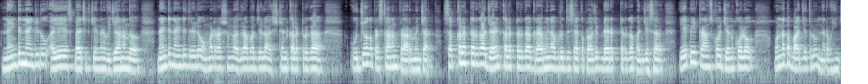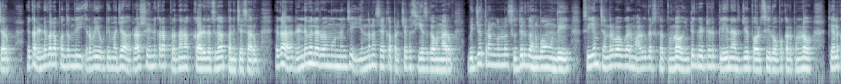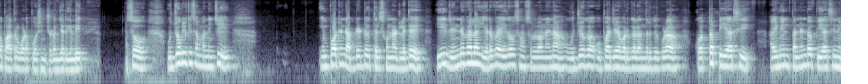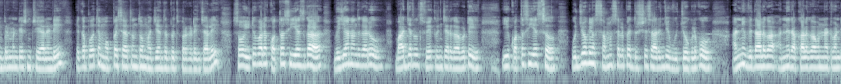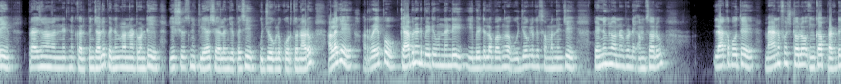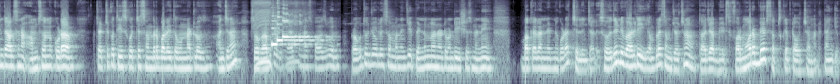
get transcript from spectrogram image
నైన్టీన్ నైన్టీ టూ ఐఏఎస్ బ్యాచ్కి చెందిన విజయానంద్ నైన్టీన్ నైన్టీ త్రీలో ఉమ్మడి రాష్ట్రంలో ఆదిలాబాద్ జిల్లా అసిస్టెంట్ కలెక్టర్గా ఉద్యోగ ప్రస్థానం ప్రారంభించారు. సబ్ కలెక్టర్గా జాయింట్ కలెక్టర్గా గ్రామీణాభివృద్ధి శాఖ ప్రాజెక్ట్ డైరెక్టర్గా పనిచేశారు. ఏపీ ట్రాన్స్కో జెన్కోలో ఉన్నత బాధ్యతలు నిర్వహించారు. ఇక రెండు వేల పంతొమ్మిది ఇరవై ఒకటి మధ్య రాష్ట్ర ఎన్నికల ప్రధాన కార్యదర్శిగా పనిచేశారు. ఇక రెండు వేల ఇరవై మూడు నుంచి ఇంధన శాఖ ప్రత్యేక సీఎస్గా ఉన్నారు. విద్యుత్ రంగంలో సుదీర్ఘ అనుభవం ఉంది. సీఎం చంద్రబాబు గారి మార్గదర్శకత్వంలో ఇంటిగ్రేటెడ్ క్లీన్ ఎనర్జీ పాలసీ రూపకల్పనలో కీలక పాత్ర కూడా పోషించడం జరిగింది. సో ఉద్యోగులకి సంబంధించి ఇంపార్టెంట్ అప్డేట్ తెలుసుకున్నట్లయితే ఈ రెండు వేల ఇరవై ఐదవ సంవత్సరంలోనైనా ఉద్యోగ ఉపాధ్యాయ వర్గాలందరికీ కూడా కొత్త పిఆర్సీ ఐ మీన్ పన్నెండో పిఆర్సీని ఇంప్లిమెంటేషన్ చేయాలండి. ఇకపోతే ముప్పై శాతంతో మధ్యంతర వృత్తి ప్రకటించాలి. సో ఇటీవల కొత్త సీఎస్గా విజయానంద్ గారు బాధ్యతలు స్వీకరించారు కాబట్టి ఈ కొత్త సీఎస్ ఉద్యోగుల సమస్యలపై దృష్టి సారించి ఉద్యోగులకు అన్ని విధాలుగా అన్ని రకాలుగా ఉన్నటువంటి ప్రయోజనాలన్నింటినీ కల్పించాలి. పెండింగ్లో ఉన్నటువంటి ఇష్యూస్ని క్లియర్ చేయాలని చెప్పేసి ఉద్యోగులు కోరుతున్నారు. అలాగే రేపు క్యాబినెట్ భేటీ ఉందండి. ఈ భేటీలో భాగంగా ఉద్యోగులకు సంబంధించి పెండింగ్లో ఉన్నటువంటి అంశాలు లేకపోతే మేనిఫెస్టోలో ఇంకా ప్రకటించాల్సిన అంశాలను కూడా చర్చకు తీసుకొచ్చే సందర్భాలు అయితే ఉన్నట్లు అంచనా. సో కాబట్టి యాజ్ సూన్ యాజ్ పాసిబుల్ ప్రభుత్వ ఉద్యోగులకు సంబంధించి పెండింగ్లో ఉన్నటువంటి ఇష్యూస్ని బకాయిలన్నింటినీ కూడా చెల్లించాలి. సో ఇదండి వాళ్ళ ఎంప్లాయీస్ సంబంధించి వచ్చిన తాజా updates. For more updates subscribe అవ్వచ్చు అన్నట్టు థ్యాంక్ యూ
